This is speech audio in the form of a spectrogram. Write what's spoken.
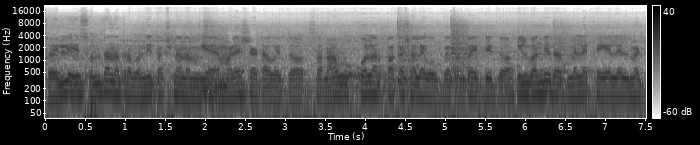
ಸೊ ಇಲ್ಲಿ ಸುಲ್ತಾನ್ ಹತ್ರ ಬಂದಿದ ತಕ್ಷಣ ನಮಗೆ ಮಳೆ ಸ್ಟಾರ್ಟ್ ಆಗೋಯ್ತು. ಸೊ ನಾವು ಕೋಲಾರ ಪಾಕಶಾಲೆಗೆ ಹೋಗ್ಬೇಕು ಅಂತ ಇದ್ದಿದ್ದು. ಇಲ್ಲಿ ಬಂದಿದ್ದಾದ್ಮೇಲೆ ಕೈಯಲ್ಲಿ ಹೆಲ್ಮೆಟ್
